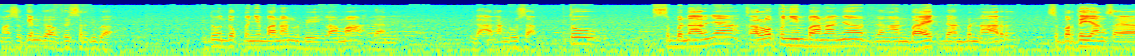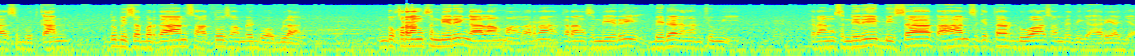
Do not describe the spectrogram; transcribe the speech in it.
masukin ke freezer juga. Itu untuk penyimpanan lebih lama dan nggak akan rusak. Itu sebenarnya kalau penyimpanannya dengan baik dan benar seperti yang saya sebutkan itu bisa bertahan 1 sampai 2 bulan. Untuk kerang sendiri nggak lama karena kerang sendiri beda dengan cumi. Kerang sendiri bisa tahan sekitar 2 sampai 3 hari aja.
